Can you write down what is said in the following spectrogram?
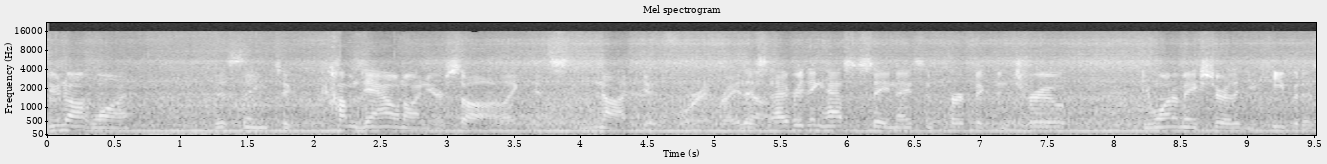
do not want this thing to come down on your saw. Like it's not good for it, right? This, everything has to stay nice and perfect and true. You want to make sure that you keep it as,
